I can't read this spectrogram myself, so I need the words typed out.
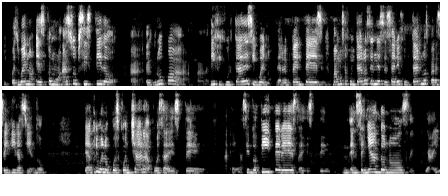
Y pues bueno, es como ha subsistido el grupo a, dificultades y bueno, de repente es, vamos a juntarnos, es necesario juntarnos para seguir haciendo teatro y bueno, pues con Chara, pues a este, eh, haciendo títeres, este, enseñándonos y ahí,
